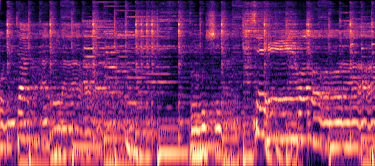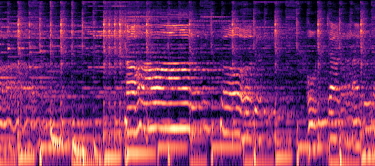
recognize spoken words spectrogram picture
혼자 가느라. 무심한 세워라 아렵거든 혼자 가느라.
